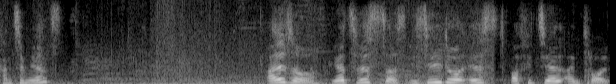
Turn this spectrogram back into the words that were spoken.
Ganz im Ernst? Also, jetzt wisst ihr's. Isildur ist offiziell ein Troll.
